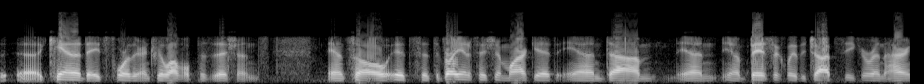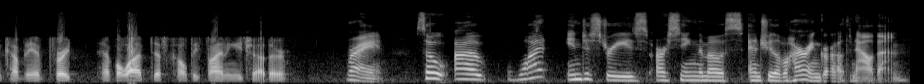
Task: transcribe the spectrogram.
uh, candidates for their entry level positions? And so, it's it's a very inefficient market, and um, and you know basically the job seeker and the hiring company have very have a lot of difficulty finding each other. Right. So, uh, what industries are seeing the most entry level hiring growth now? Then.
